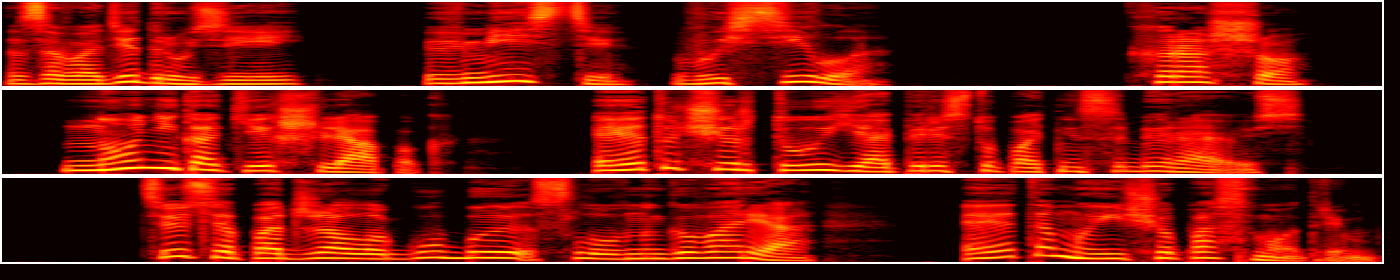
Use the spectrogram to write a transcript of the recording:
заводи друзей. Вместе вы сила. Хорошо, но никаких шляпок. Эту черту я переступать не собираюсь. Тетя поджала губы, словно говоря, «Это мы еще посмотрим».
